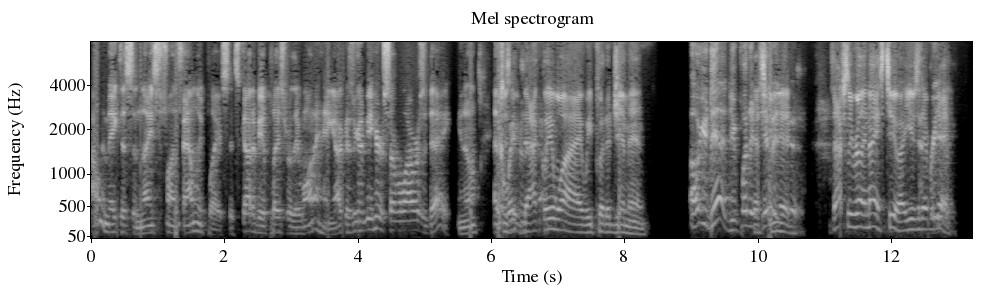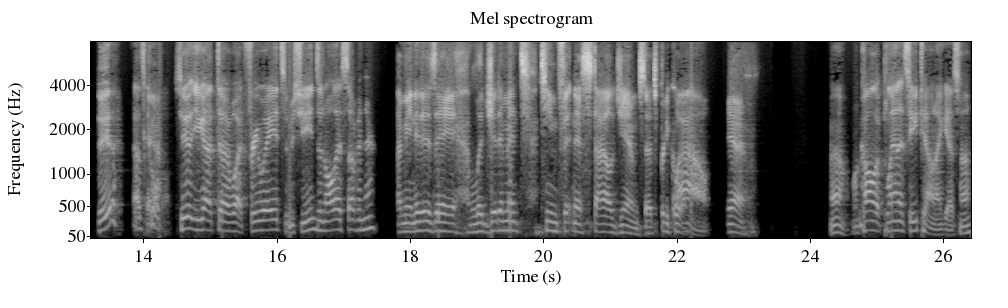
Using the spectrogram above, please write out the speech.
I want to make this a nice, fun family place. It's got to be a place where they want to hang out because they're going to be here several hours a day, you know? And Which is exactly why we put a gym in. Oh, you did? You put a yes, gym in? Too. It's actually really nice, too. I use it every day. Do you? That's cool. Yeah. So you got uh, what, free weights and machines and all that stuff in there? I mean, it is a legitimate team fitness style gym, so it's pretty cool. Wow. Yeah. Well, we'll call it Planet Seatown, I guess, huh?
